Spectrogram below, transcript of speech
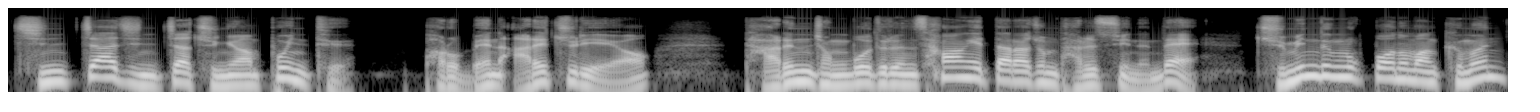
진짜 진짜 중요한 포인트, 바로 맨 아랫줄이에요. 다른 정보들은 상황에 따라 좀 다를 수 있는데 주민등록번호만큼은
